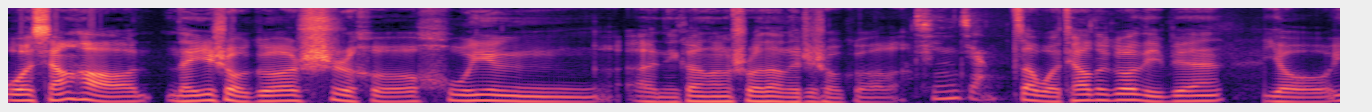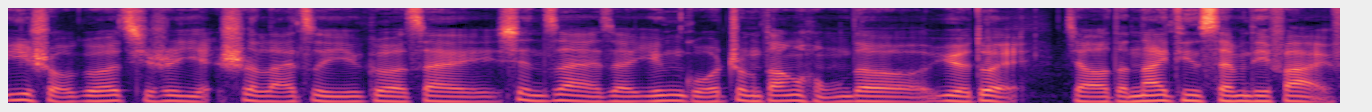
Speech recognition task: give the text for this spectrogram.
我想好哪一首歌适合呼应呃你刚刚说到的这首歌了。请讲。在我挑的歌里边，有一首歌其实也是来自一个在现在在英国正当红的乐队，叫 The Nineteen Seventy Five。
